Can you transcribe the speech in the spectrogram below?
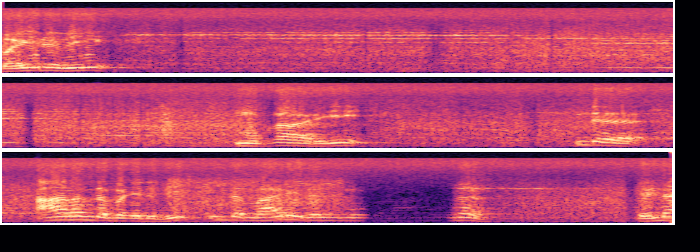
பைரவி முகாரி இந்த ஆனந்த பைரவி இந்த மாதிரி ரெண்டு மூணு என்ன?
